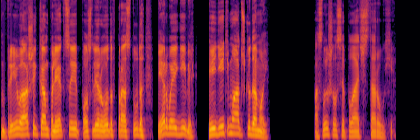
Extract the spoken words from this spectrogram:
При вашей комплекции после родов простуда — первая гибель. Идите, матушка, домой». Послышался плач старухи.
